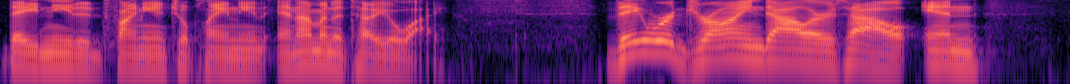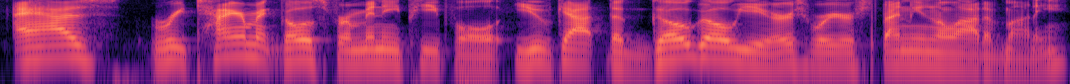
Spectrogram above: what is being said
They needed financial planning, and I'm going to tell you why. They were drawing dollars out, and as retirement goes for many people, you've got the go-go years where you're spending a lot of money.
